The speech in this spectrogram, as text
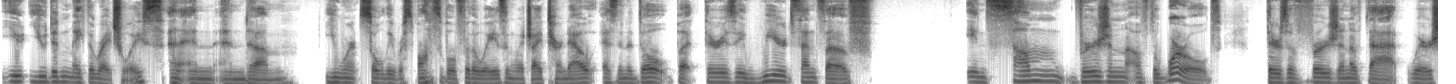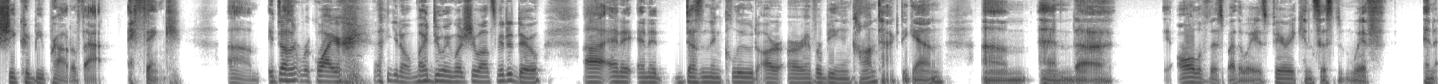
you you didn't make the right choice, and and, and um, you weren't solely responsible for the ways in which I turned out as an adult. But there is a weird sense of, in some version of the world, there's a version of that where she could be proud of that. I think. Um, it doesn't require, you know, my doing what she wants me to do, uh, and it and it doesn't include our, our ever being in contact again. Um, and uh, all of this, by the way, is very consistent with an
